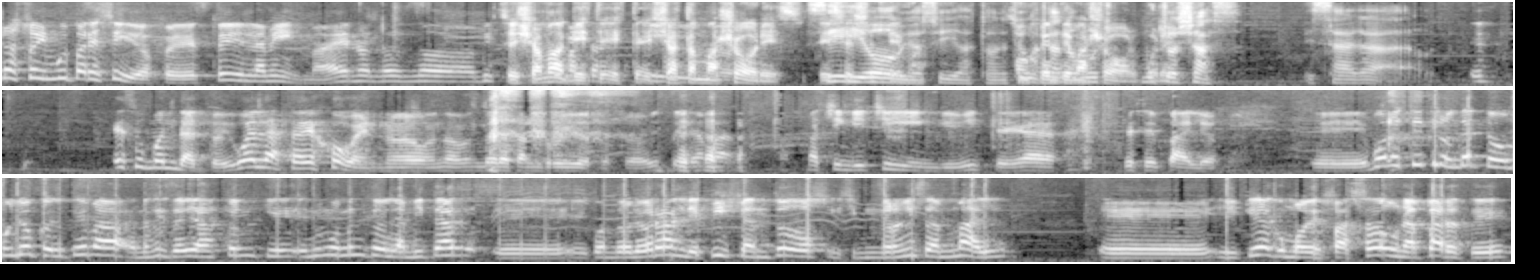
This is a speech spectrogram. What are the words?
Yo soy muy parecido, Fede, estoy en la misma, ¿eh? No, no, no, ¿viste? Se llama que este, este, ya están mayores. Sí, obvio, sí, Gastón. Son gente mayor. Mucho, mucho jazz. Esa, es un buen dato. Igual hasta de joven no, no, era tan ruidoso ¿viste? Era más, chingui chingui, ¿viste? de ese palo. Eh, bueno, este tiene un dato muy loco del tema, no sé si sabías, Gastón, que en un momento en la mitad, eh, cuando lo graban, le pifian todos y sincronizan mal, eh, y queda como desfasada una parte,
